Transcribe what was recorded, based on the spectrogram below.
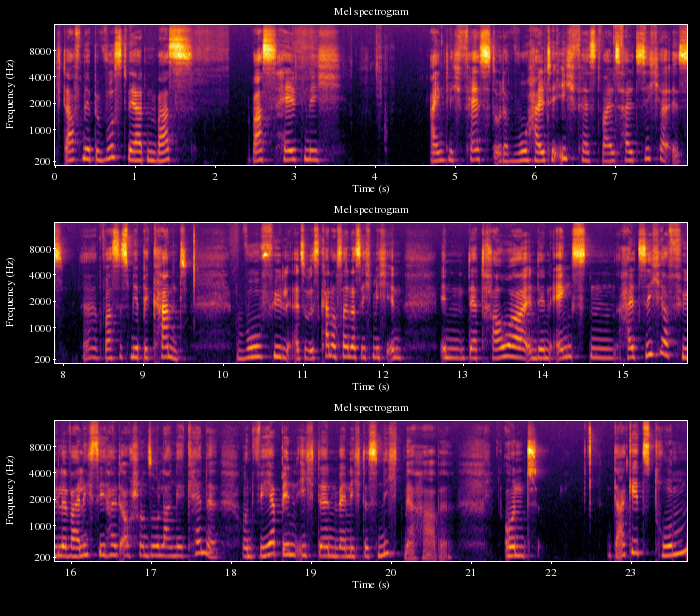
Ich darf mir bewusst werden, was, was hält mich eigentlich fest oder wo halte ich fest, weil es halt sicher ist? Ja, was ist mir bekannt? Wo fühle, also es kann auch sein, dass ich mich in, in der Trauer, in den Ängsten halt sicher fühle, weil ich sie halt auch schon so lange kenne. Und wer bin ich denn, wenn ich das nicht mehr habe? Und da geht es darum,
